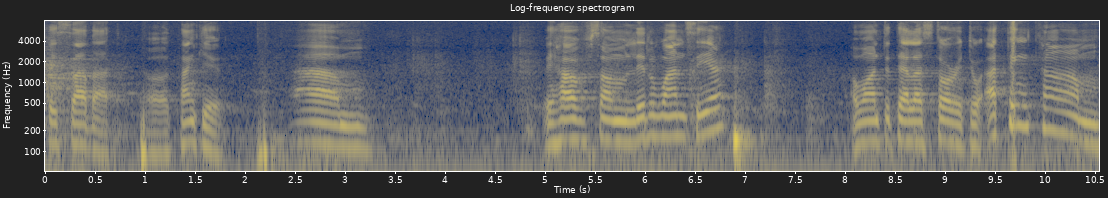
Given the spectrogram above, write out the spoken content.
Happy Sabbath. Oh, thank you. Um, we have some little ones here. I want to tell a story to. I think um,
